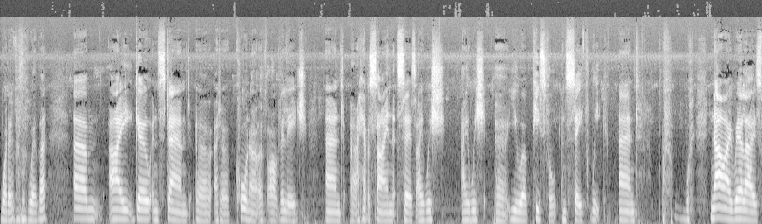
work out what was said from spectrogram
whatever the weather, um, I go and stand uh, at a corner of our village, and I have a sign that says, "I wish, I wish uh, you a peaceful and safe week." And now I realize,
